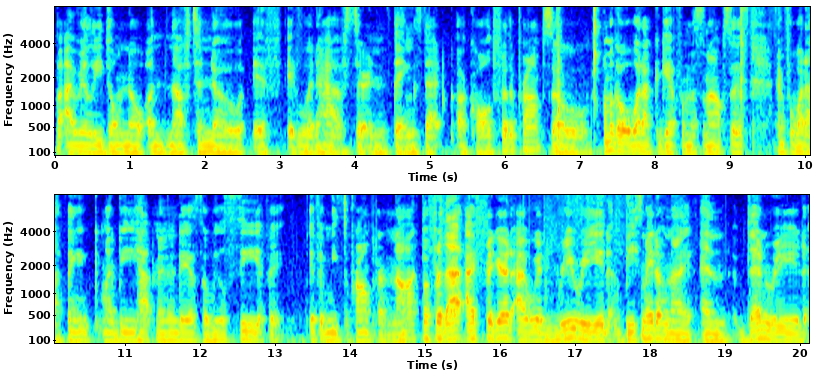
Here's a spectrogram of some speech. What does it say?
but I really don't know enough to know if it would have certain things that are called for the prompt. So I'm gonna go with what I could get from the synopsis and for what I think might be happening in there. So we'll see if it if it meets the prompt or not. But for that, I figured I would reread Beast Made of Night and then read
